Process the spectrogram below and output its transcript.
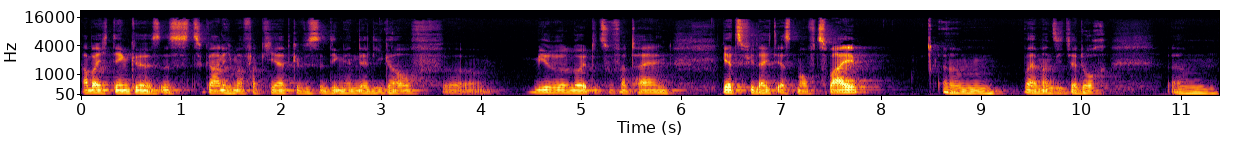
Aber ich denke, es ist gar nicht mal verkehrt, gewisse Dinge in der Liga auf äh, mehrere Leute zu verteilen. Jetzt vielleicht erstmal auf zwei, ähm, weil man sieht ja doch, ähm,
